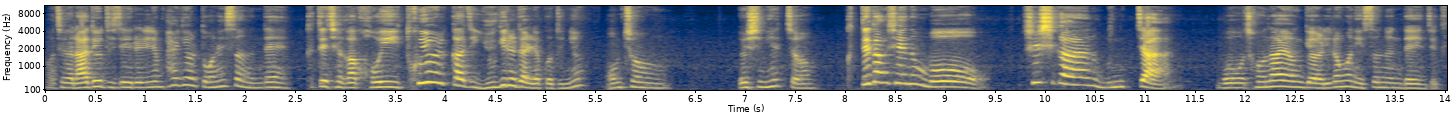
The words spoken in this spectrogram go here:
어, 제가 라디오 DJ를 1년 8개월 동안 했었는데 그때 제가 거의 토요일까지 6일을 달렸거든요. 엄청 열심히 했죠. 그때 당시에는 뭐 실시간 문자, 뭐 전화 연결 이런 건 있었는데 이제 그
